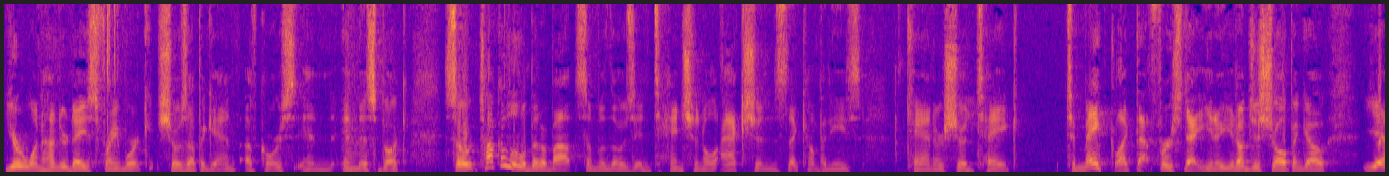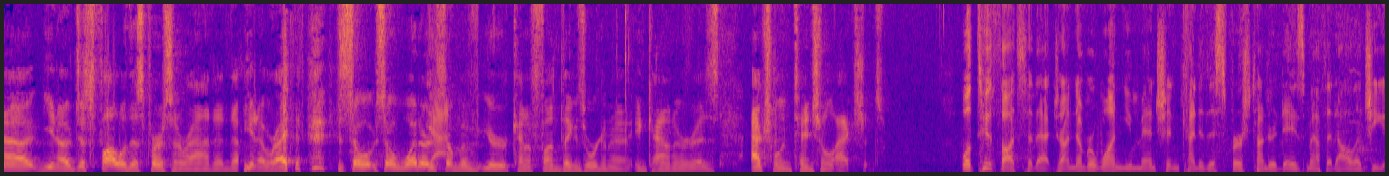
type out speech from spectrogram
Your 100 Days framework shows up again, of course, in, in this book. So, talk a little bit about some of those intentional actions that companies can or should take to make like that first day. You know, you don't just show up and go, yeah, you know, just follow this person around and uh, you know, right? so so what are yeah. some of your kind of fun things we're going to encounter as actual intentional actions? Well, two thoughts to that, John. Number one, you mentioned kind of this first 100 days methodology.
